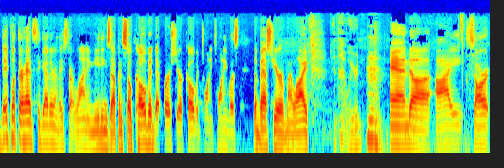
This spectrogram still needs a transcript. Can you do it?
they put their heads together and they start lining meetings up. And so COVID, that first year of COVID, 2020 was the best year of my life. Isn't that weird? And uh, I start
